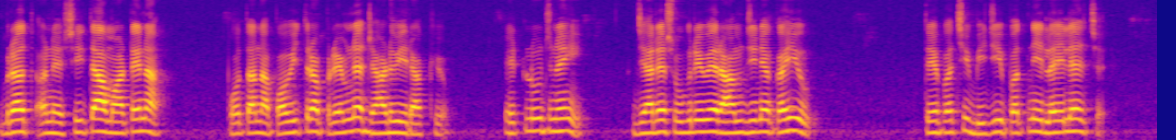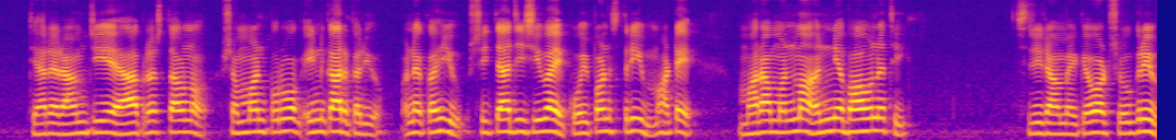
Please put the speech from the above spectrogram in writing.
વ્રત અને સીતા માટેના પોતાના પવિત્ર પ્રેમને જાળવી રાખ્યો. એટલું જ નહીં, જ્યારે સુગ્રીવે રામજીને કહ્યું, તે પછી બીજી પત્ની લઈ લે છે. ત્યારે રામજીએ આ પ્રસ્તાવનો સન્માનપૂર્વક ઇનકાર કર્યો અને કહ્યું, સીતાજી સિવાય કોઈ પણ સ્ત્રી માટે મારા મનમાં અન્ય ભાવ નથી. શ્રીરામે કેવળ સુગ્રીવ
